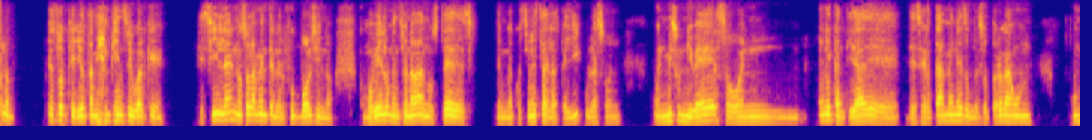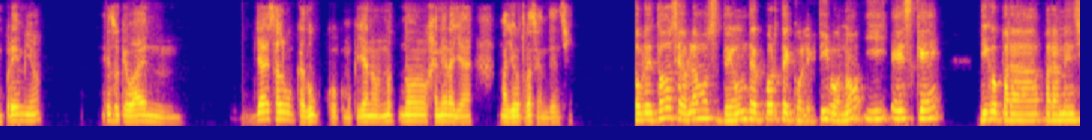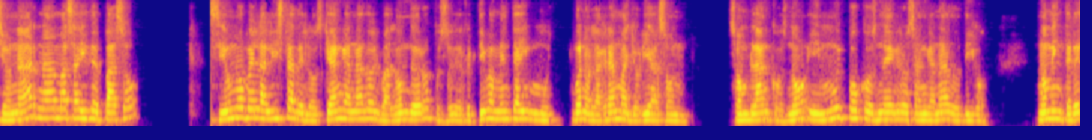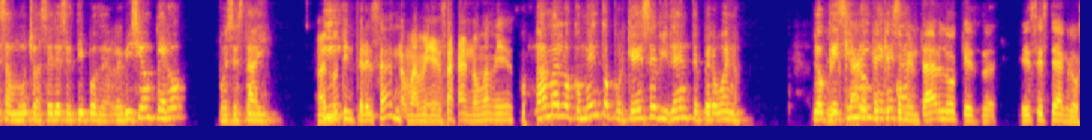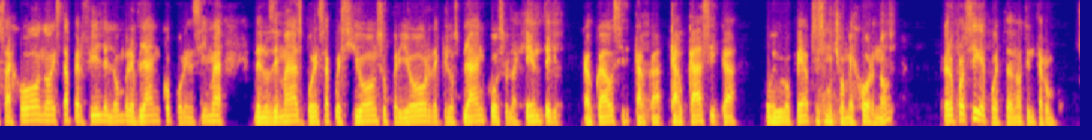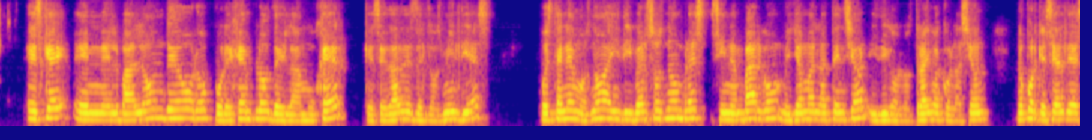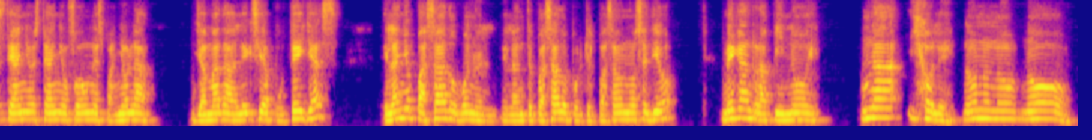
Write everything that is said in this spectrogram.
bueno, es lo que yo también pienso, igual que, que Sila, no solamente en el fútbol, sino, como bien lo mencionaban ustedes, en la cuestión esta de las películas, o en, Miss Universo, o en N cantidad de, de certámenes donde se otorga un, un premio. Pienso que va en, ya es algo caduco, como que ya no, no, no genera ya mayor trascendencia. Sobre todo si hablamos de un deporte colectivo, ¿no? Y es que, digo, para, para mencionar nada más ahí de paso, si uno ve la lista de los que han ganado el balón de oro, pues efectivamente hay, bueno, la gran mayoría son, son blancos, ¿no? Y muy pocos negros han ganado, digo. No me interesa mucho hacer ese tipo de revisión, pero pues está ahí. Ah, ¿No te interesa? No mames, no mames. Nada más lo comento porque es evidente, pero bueno. Lo que pues sí claro me interesa... que hay que comentarlo, que es este anglosajón, ¿no? Este perfil del hombre blanco por encima de los demás, por esa cuestión superior de que los blancos o la gente caucásica, caucásica o europea, pues es mucho mejor, ¿no? Pero prosigue, pues, no te interrumpo. es que en el balón de oro, por ejemplo, de la mujer, que se da desde el 2010, pues tenemos, ¿no? Hay diversos nombres, sin embargo, me llama la atención y digo, lo traigo a colación, no porque sea el de este año, este año fue una española llamada Alexia Putellas. El año pasado, bueno, el, el antepasado, porque el pasado no se dio, Megan Rapinoe, una, híjole, no, no, no, no,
